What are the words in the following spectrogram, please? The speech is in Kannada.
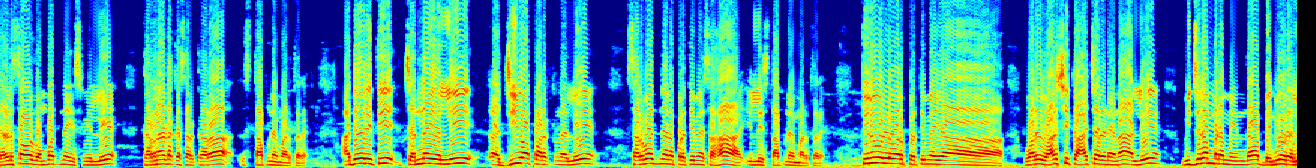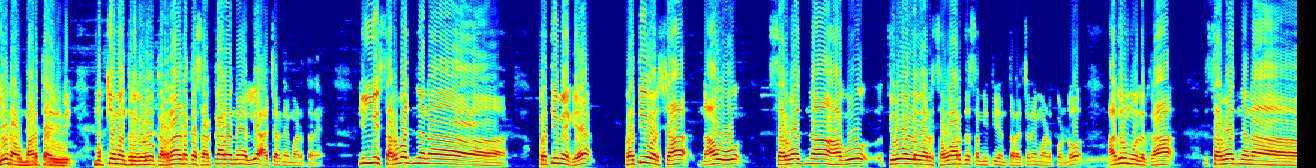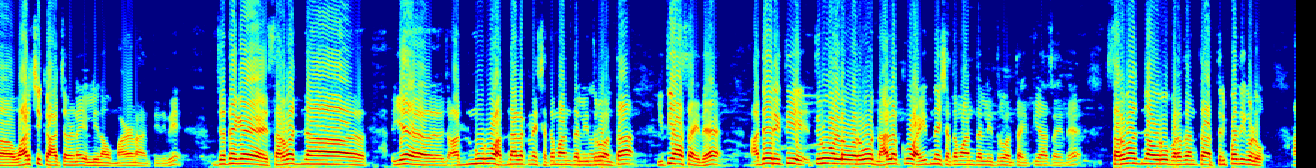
ಎರಡು ಸಾವಿರದ ಒಂಬತ್ತನೇ ಇಸ್ವಿಯಲ್ಲಿ ಕರ್ನಾಟಕ ಸರ್ಕಾರ ಸ್ಥಾಪನೆ ಮಾಡ್ತಾರೆ. ಅದೇ ರೀತಿ ಚೆನ್ನೈಯಲ್ಲಿ ಜೀವ ಪಾರ್ಕ್ನಲ್ಲಿ ಸರ್ವಜ್ಞನ ಪ್ರತಿಮೆ ಸಹ ಇಲ್ಲಿ ಸ್ಥಾಪನೆ ಮಾಡ್ತಾರೆ. ತಿರುವಳ್ಳುವರ್ ಪ್ರತಿಮೆಯ ವರ, ವಾರ್ಷಿಕ ಆಚರಣೆನ ಅಲ್ಲಿ ವಿಜೃಂಭಣೆಯಿಂದ ಬೆಂಗಳೂರಲ್ಲಿ ನಾವು ಮಾಡ್ತಾ ಇದ್ದೀವಿ. ಮುಖ್ಯಮಂತ್ರಿಗಳು ಕರ್ನಾಟಕ ಸರ್ಕಾರನೇ ಅಲ್ಲಿ ಆಚರಣೆ ಮಾಡ್ತಾರೆ. ಇಲ್ಲಿ ಸರ್ವಜ್ಞನ ಪ್ರತಿಮೆಗೆ ಪ್ರತಿ ವರ್ಷ ನಾವು ಸರ್ವಜ್ಞ ಹಾಗೂ ತಿರುವಳ್ಳುವರ್ ಸೌಹಾರ್ದ ಸಮಿತಿ ಅಂತ ರಚನೆ ಮಾಡಿಕೊಂಡು ಅದ್ರ ಮೂಲಕ ಸರ್ವಜ್ಞನ ವಾರ್ಷಿಕ ಆಚರಣೆ ಇಲ್ಲಿ ನಾವು ಮಾಡೋಣ ಅಂತಿದ್ದೀವಿ. ಜೊತೆಗೆ ಸರ್ವಜ್ಞ ಹದಿಮೂರು, ಹದಿನಾಲ್ಕನೇ ಶತಮಾನದಲ್ಲಿದ್ದರು ಅಂತ ಇತಿಹಾಸ ಇದೆ. ಅದೇ ರೀತಿ ತಿರುವಳ್ಳುವರು ನಾಲ್ಕು, ಐದನೇ ಶತಮಾನದಲ್ಲಿದ್ದರು ಅಂತ ಇತಿಹಾಸ ಇದೆ. ಸರ್ವಜ್ಞ ಅವರು ಬರೆದಂಥ ತ್ರಿಪದಿಗಳು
